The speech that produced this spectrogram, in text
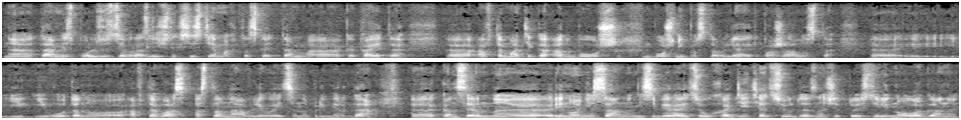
э, там используется в различных системах, так сказать, там э, какая-то э, автоматика от Bosch. Bosch не поставляет, пожалуйста. Э, и, и вот оно, АвтоВАЗ останавливается, например, да. Э, концерн э, Renault Nissan не собирается уходить отсюда, значит, то есть Renault Лаганы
